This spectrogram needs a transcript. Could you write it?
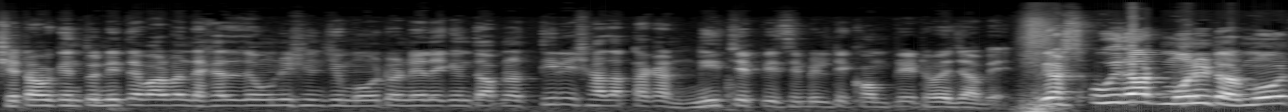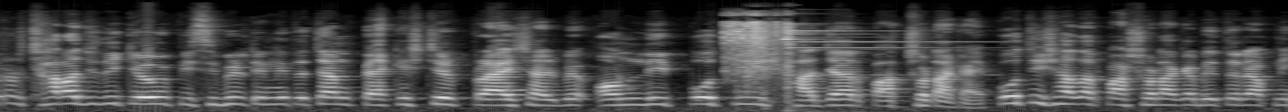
সেটাও কিন্তু নিতে পারবেন। দেখা যায় যে উনিশ ইঞ্চি মোটর নিলে কিন্তু আপনার তিরিশ হাজার টাকার নিচে পিসিবিলিটি কমপ্লিট হয়ে যাবে। বিয়ার্স উইদাউট মনিটর মনিটর ছাড়া যদি কেউ পিসিবিলিটি নিতে চান প্যাকেজটির প্রাইস আসবে অনলি পঁচিশ হাজার পাঁচশো টাকায়। পঁচিশ হাজার পাঁচশো টাকার ভিতরে আপনি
